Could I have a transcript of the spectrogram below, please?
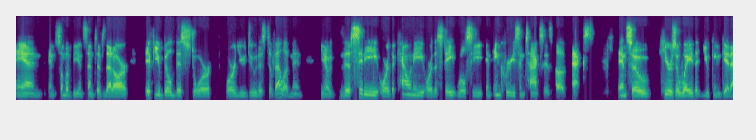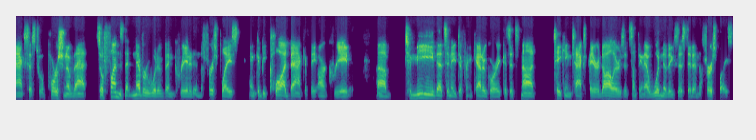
and and some of the incentives that are if you build this store or you do this development you know the city or the county or the state will see an increase in taxes of x. And so here's a way that you can get access to a portion of that so funds that never would have been created in the first place and could be clawed back if they aren't created. Um, to me that's in a different category because it's not taking taxpayer dollars it's something that wouldn't have existed in the first place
